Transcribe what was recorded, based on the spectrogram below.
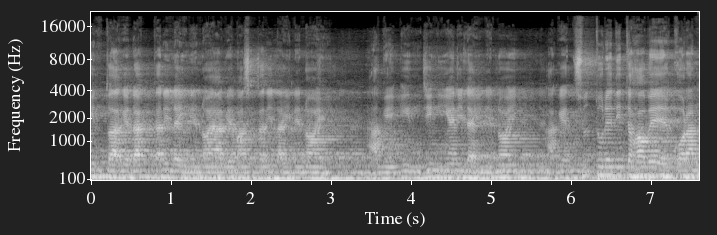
কিন্তু আগে ডাক্তারি লাইনে নয়, আগে মাস্টারি লাইনে নয়, আগে ইঞ্জিনিয়ারি লাইনে নয়, আগে তুলে দিতে হবে কোরআন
